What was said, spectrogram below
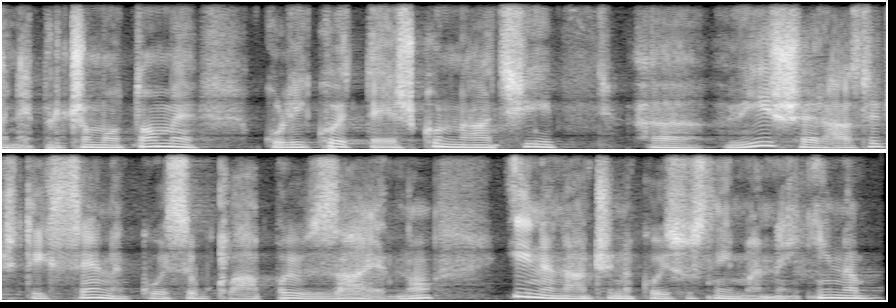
Da ne pričamo o tome koliko je teško naći uh, više različitih scena koje se uklapaju zajedno i na način na koji su snimane i na,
